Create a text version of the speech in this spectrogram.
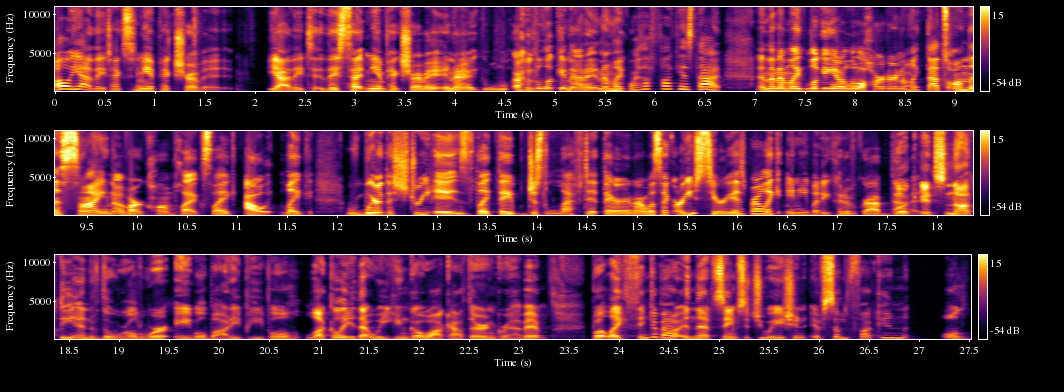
Oh yeah, they texted me a picture of it. Yeah, they t- they sent me a picture of it, and I I was looking at it, and I'm like, where the fuck is that? And then I'm like looking at it a little harder, and I'm like, that's on the sign of our complex, like out like where the street is. Like they just left it there, and I was like, are you serious, bro? Like anybody could have grabbed that. Look, it's not the end of the world. We're able bodied people, luckily, that we can go walk out there and grab it. But like think about in that same situation, if some fucking old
